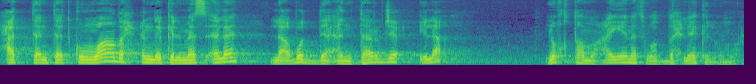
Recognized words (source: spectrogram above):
حتى أنت تكون واضح عندك المسألة لابد أن ترجع إلى نقطة معينة توضح لك الأمور.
